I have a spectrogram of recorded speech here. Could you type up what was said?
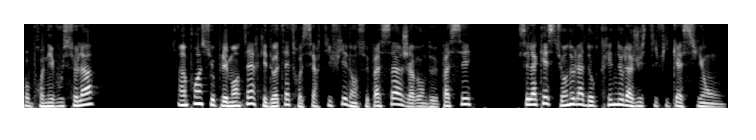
Comprenez-vous cela? Un point supplémentaire qui doit être certifié dans ce passage avant de passer, c'est la question de la doctrine de la justification.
